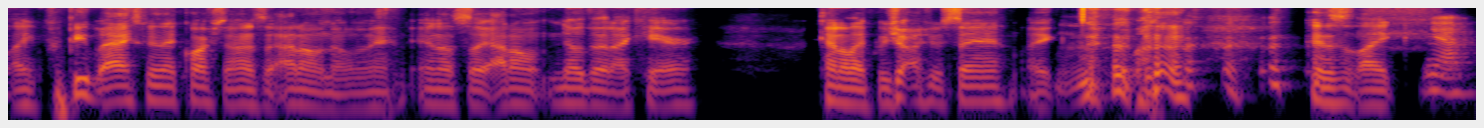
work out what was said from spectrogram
like, when people ask me that question, I was like, I don't know, man. And it's like, I don't know that I care. Kind of like what Josh was saying, like, because like, yeah.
